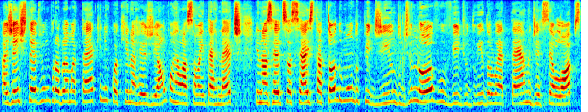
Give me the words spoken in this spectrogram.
A gente teve um problema técnico aqui na região com relação à internet e nas redes sociais está todo mundo pedindo de novo o vídeo do ídolo eterno de Erceu Lopes.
